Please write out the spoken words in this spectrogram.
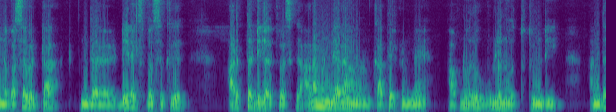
இந்த பஸ்ஸை விட்டா இந்த டீலக்ஸ் பஸ்ஸுக்கு அடுத்த டீலக்ஸ் பஸ்ஸுக்கு அரை மணி நேரம் காத்திருக்கணுமே அப்படின்னு ஒரு உள்ளுணர்வு தூண்டி அந்த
